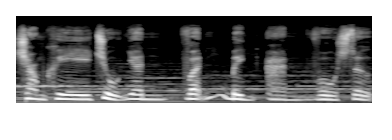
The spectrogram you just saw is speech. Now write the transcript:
trong khi chủ nhân vẫn bình an vô sự.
